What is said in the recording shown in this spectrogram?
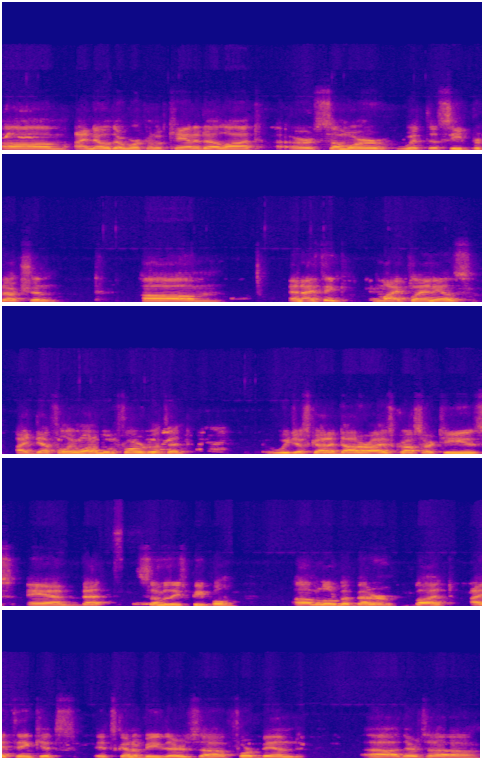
Um, I know they're working with Canada a lot, or somewhere with the seed production. Um, and I think my plan is I definitely want to move forward with it. We just got to dot our I's, cross our T's, and vet some of these people um, a little bit better. But I think it's it's going to be there's uh, Fort Benton, uh, there's a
